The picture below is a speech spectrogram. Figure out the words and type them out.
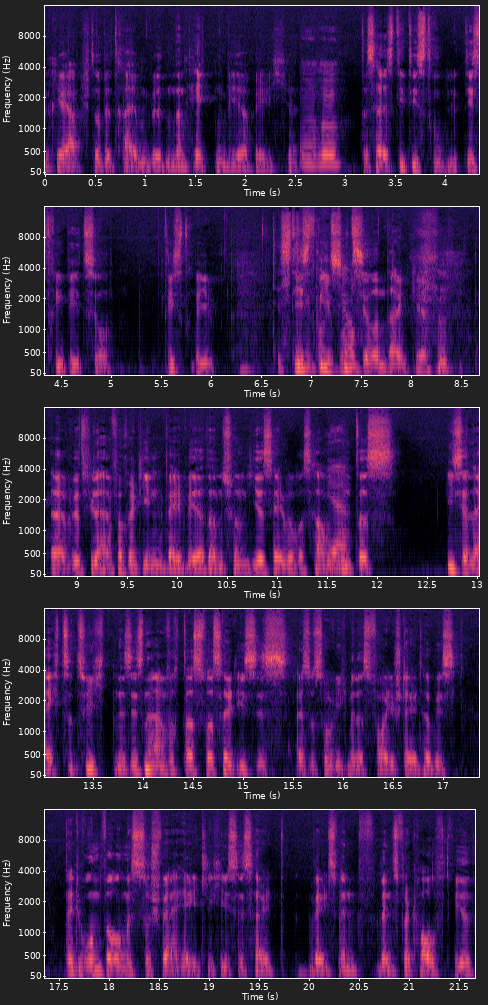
Reaktor betreiben würden, dann hätten wir ja welche. Mhm. Das heißt, die Distribu Distribution, Distrib Distribution. Distribution, danke, äh, wird viel einfacher gehen, weil wir ja dann schon hier selber was haben ja. und das ist ja leicht zu züchten. Es ist nur einfach das, was halt ist, ist, also so wie ich mir das vorgestellt habe, ist der Grund, warum es so schwer erhältlich ist, ist halt, weil es, wenn es verkauft wird,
